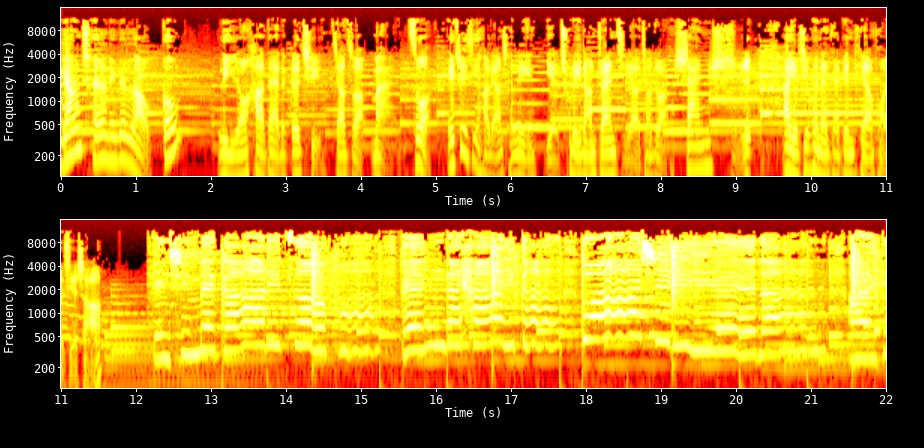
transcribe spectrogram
杨丞琳的老公李荣浩带的歌曲叫做《满座》。哎，最近哈，梁丞琳也出了一张专辑哦，叫做《山石》啊。有机会呢，再跟听众朋友介绍啊。真心要甲你作伴，天涯海角，我是你的人。爱就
